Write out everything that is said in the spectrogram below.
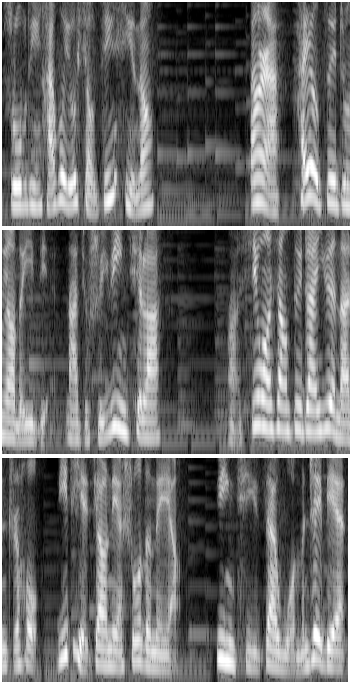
说不定还会有小惊喜呢。当然，还有最重要的一点，那就是运气啦。希望像对战越南之后，李铁教练说的那样，运气在我们这边。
